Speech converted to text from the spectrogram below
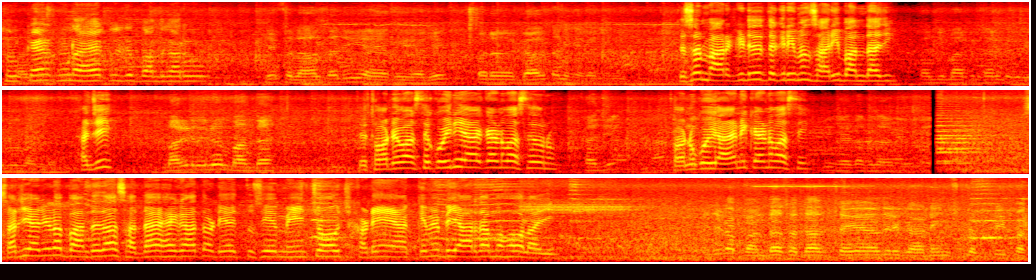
ਤੁਹਾਨੂੰ ਕਹਿਣ ਕੌਣ ਆਇਆ ਕੋਈ ਕਿ ਬੰਦ ਕਰੋ ਜੀ ਫਿਲਹਾਲ ਤਾਂ ਨਹੀਂ ਆਇਆ ਕੋਈ ਹਜੇ ਪਰ ਗੱਲ ਤਾਂ ਨਹੀਂ ਹੈਗਾ ਜੀ। ਤੇ ਸਰ ਮਾਰਕੀਟ ਦੇ ਤਕਰੀਬਨ ਸਾਰੀ ਬੰਦ ਆ ਜੀ? ਹਾਂਜੀ ਮਾਰਕੀਟ ਸਾਰੀ ਤਕਰੀਬਨ ਬੰਦ ਹੈ। ਹਾਂਜੀ? ਮਾਰਕੀਟ ਤਕਰੀਬਨ ਬੰਦ ਹੈ। ਤੇ ਤੁਹਾਡੇ ਵਾਸਤੇ ਕੋਈ ਨਹੀਂ ਆਇਆ ਕਹਿਣ ਵਾਸਤੇ ਤੁਹਾਨੂੰ? ਹਾਂਜੀ। ਤੁਹਾਨੂੰ ਕੋਈ ਆਇਆ ਨਹੀਂ ਕਹਿਣ ਵਾਸਤੇ? ਜੀ ਹੈ ਤਾਂ ਫਿਲਹਾਲ। ਸਰ ਜੀ ਆ ਜਿਹੜਾ ਬੰਦ ਦਾ ਸੱਦਾ ਹੈਗਾ ਤੁਹਾਡੇ ਤੁਸੀਂ ਮੇਨ ਚੌਂਕ 'ਚ ਖੜੇ ਆ ਕਿਵੇਂ ਬਾਜ਼ਾਰ ਦਾ ਮਾਹੌਲ ਆ ਜੀ? ਜਿਹੜਾ ਬੰਦਾ ਸੱਦਾ ਦਿੱਤਾ ਗਿਆ ਉਹਦੇ ਰਿਗਾਰਡਿੰਗ ਸਕਿਉਰਟੀ ਪੱਖ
